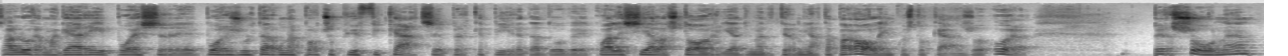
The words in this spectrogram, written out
allora magari può, essere, può risultare un approccio più efficace per capire da dove, quale sia la storia di una determinata parola in questo caso. Ora, persona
